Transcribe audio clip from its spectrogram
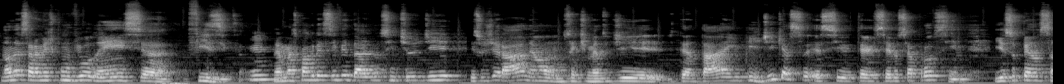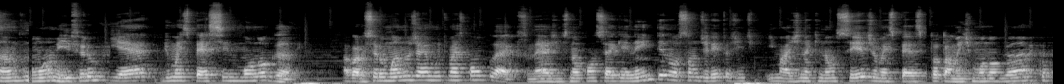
Não necessariamente com violência física, uhum. né, mas com agressividade no sentido de isso gerar né, um sentimento de, de tentar impedir que esse terceiro se aproxime. Isso pensando num mamífero que é de uma espécie monogâmica. Agora, o ser humano já é muito mais complexo, né? A gente não consegue nem ter noção direito, a gente imagina que não seja uma espécie totalmente monogâmica,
